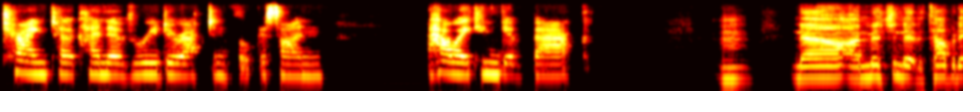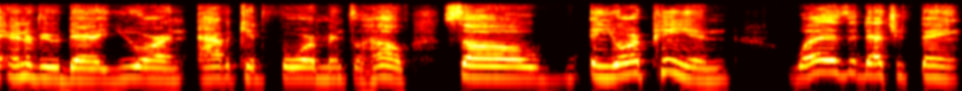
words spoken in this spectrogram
trying to kind of redirect and focus on how I can give back. Mm-hmm. Now, I mentioned at the top of the interview that you are an advocate for mental health. So, in your opinion, what is it that you think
